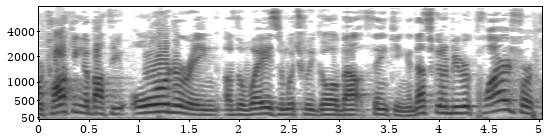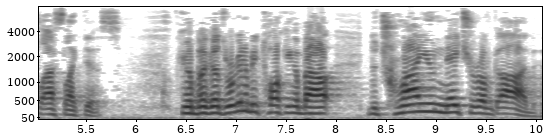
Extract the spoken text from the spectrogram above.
We're talking about the ordering of the ways in which we go about thinking. And that's going to be required for a class like this. Because we're going to be talking about the triune nature of God.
